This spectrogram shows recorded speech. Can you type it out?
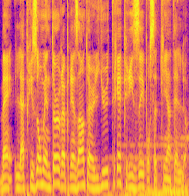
ben la prison Winter représente un lieu très prisé pour cette clientèle-là.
